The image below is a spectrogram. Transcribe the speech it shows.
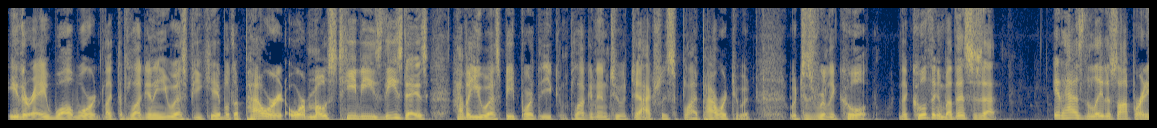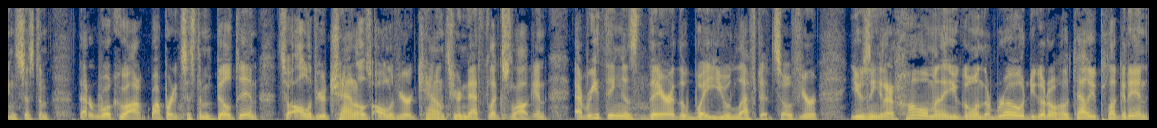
either a wallboard, like to plug in a USB cable to power it, or most TVs these days have a USB port that you can plug it into to actually supply power to it, which is really cool. The cool thing about this is that it has the latest operating system, that Roku operating system built in. So all of your channels, all of your accounts, your Netflix login, everything is there the way you left it. So if you're using it at home and then you go on the road, you go to a hotel, you plug it in,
